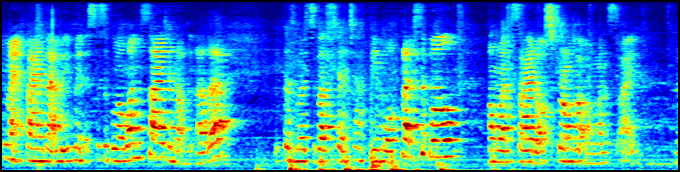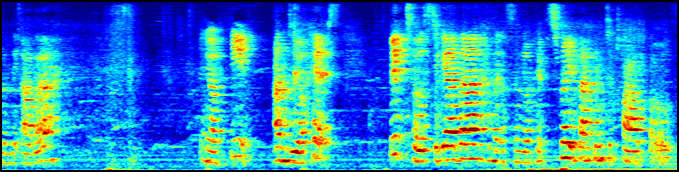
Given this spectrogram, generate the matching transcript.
You might find that movement is visible on one side and not the other, because most of us tend to be more flexible on one side or stronger on one side than the other. And your feet under your hips, big toes together, and then send your hips straight back into child pose.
